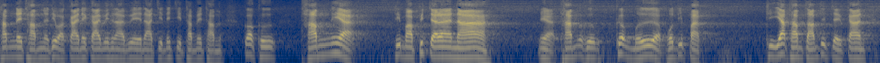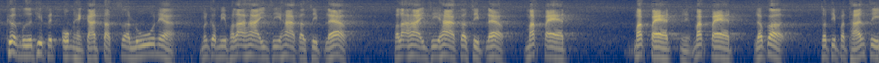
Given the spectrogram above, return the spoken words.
ธรรมในธรรมเนี่ยที่ว่ากายในกายเวทนาเวทนาจิตในจิตธรรมในธรรมก็คือธรรมเนี่ยที่มาพิจารณาเนี่ยธรรมก็คือเครื่องมือโพธิปักขียธรรมสามที่เจ็ดการ เครื่องมือที่เป็นองค์แห่งการตัดสรู้เนี่ยมันก็มีพระห้าอินทรีห้ากับสิบแล้วพระห้าอินทรีห้าก็สิบแล้วมรรคแปดมรรคแปดเนี่ยมรรคแปด แล้วก็สติปัฏฐานสี่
